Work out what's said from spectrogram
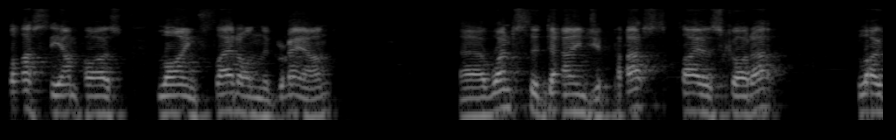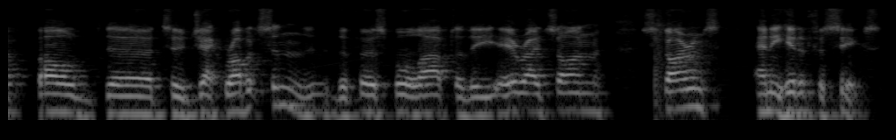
plus the umpires lying flat on the ground. Uh, once the danger passed, players got up. Bloke bowled uh, to Jack Robertson, the first ball after the air raid sign, sirens, and he hit it for six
